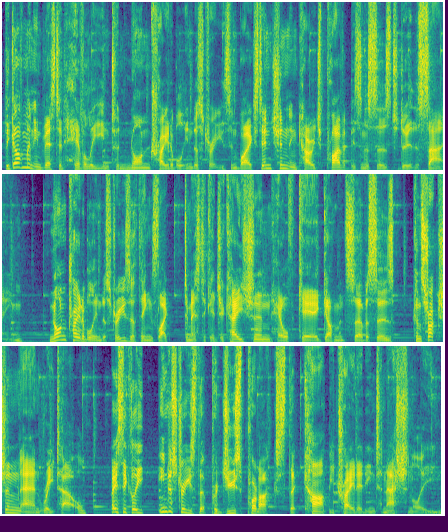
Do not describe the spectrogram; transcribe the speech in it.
The government invested heavily into non tradable industries and, by extension, encouraged private businesses to do the same. Non tradable industries are things like domestic education, healthcare, government services, construction, and retail. Basically, industries that produce products that can't be traded internationally.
